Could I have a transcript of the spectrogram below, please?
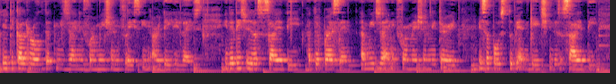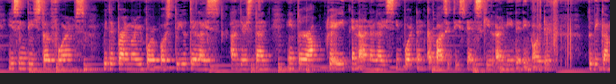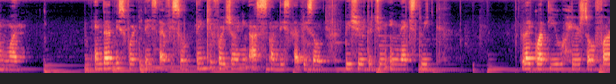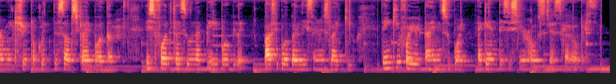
critical role that media and information plays in our daily lives. In the digital society at the present, a media and information literate is supposed to be engaged in the society using digital forms with the primary purpose to utilize, understand, interact, create, and analyze important capacities and skills are needed in order to become one. And that is for today's episode. Thank you for joining us on this episode. Be sure to tune in next week like what you hear so far, make sure to click the subscribe button. This podcast will not be able be possible by listeners like you. Thank you for your time and support. Again, this is your host, Jessica Lopez.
